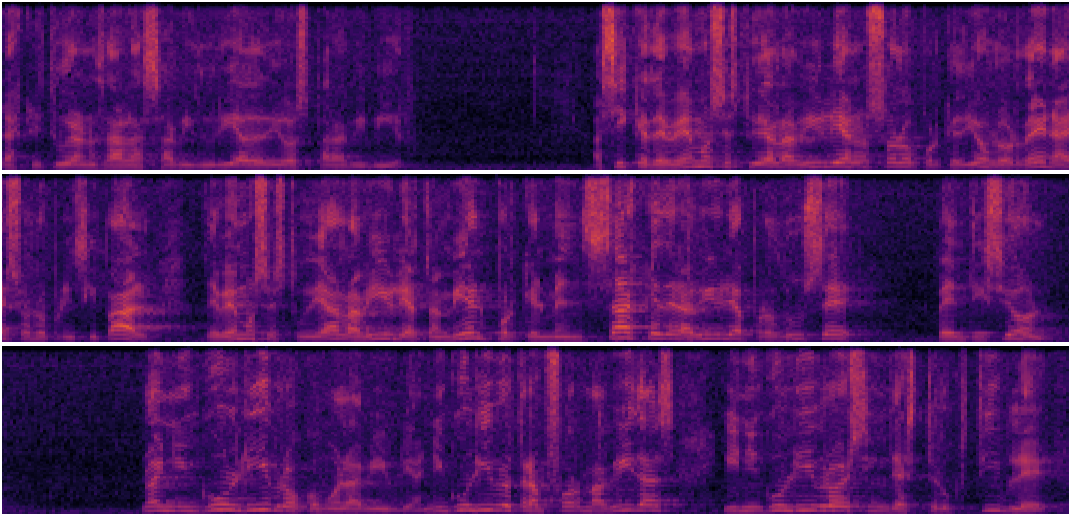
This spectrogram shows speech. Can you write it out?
La escritura nos da la sabiduría de Dios para vivir. Así que debemos estudiar la Biblia no solo porque Dios lo ordena, eso es lo principal, debemos estudiar la Biblia también porque el mensaje de la Biblia produce bendición. No hay ningún libro como la Biblia, ningún libro transforma vidas y ningún libro es indestructible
